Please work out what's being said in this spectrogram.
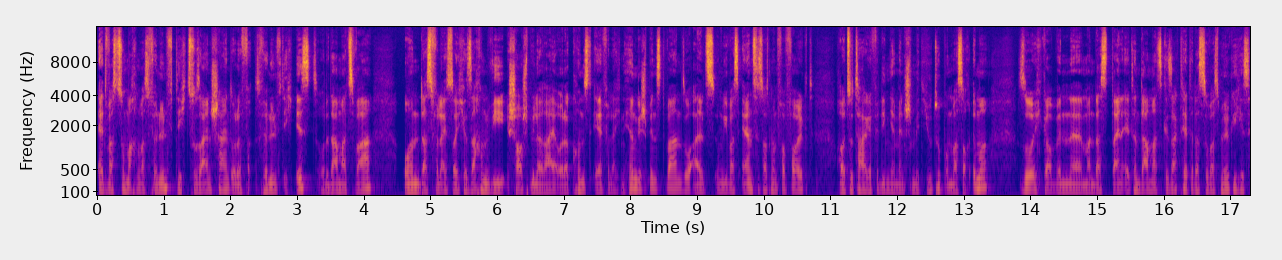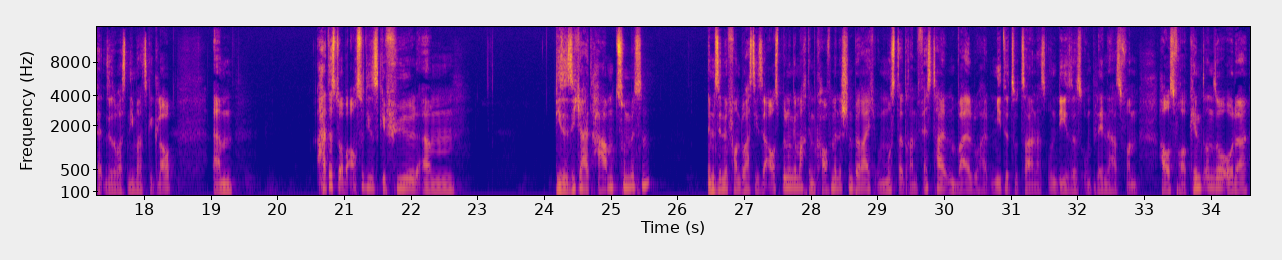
etwas zu machen, was vernünftig zu sein scheint oder vernünftig ist oder damals war. Und dass vielleicht solche Sachen wie Schauspielerei oder Kunst eher vielleicht ein Hirngespinst waren, so als irgendwie was Ernstes, was man verfolgt. Heutzutage verdienen ja Menschen mit YouTube und was auch immer. So, ich glaube, wenn äh, man das deinen Eltern damals gesagt hätte, dass sowas möglich ist, hätten sie sowas niemals geglaubt. Ähm, Hattest du aber auch so dieses Gefühl, ähm, diese Sicherheit haben zu müssen? Im Sinne von, du hast diese Ausbildung gemacht im kaufmännischen Bereich und musst daran festhalten, weil du halt Miete zu zahlen hast und dieses und Pläne hast von Haus, Frau, Kind und so? Oder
